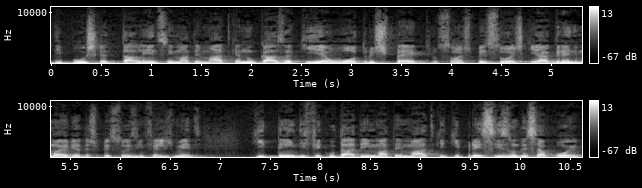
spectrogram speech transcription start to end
de busca de talentos em matemática, no caso aqui é o outro espectro, são as pessoas que a grande maioria das pessoas, infelizmente, que tem dificuldade em matemática e que precisam desse apoio.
